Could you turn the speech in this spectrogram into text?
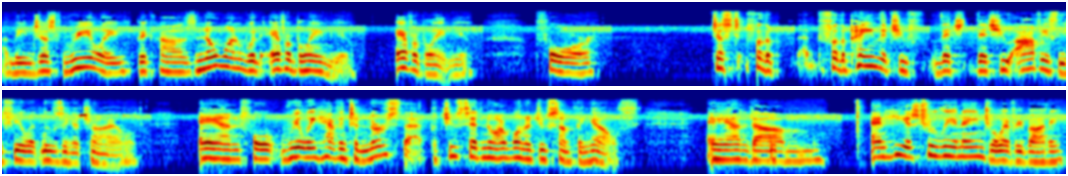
I mean, just really because no one would ever blame you, ever blame you for just for the for the pain that you that that you obviously feel at losing a child, and for really having to nurse that. But you said, no, I want to do something else, and um, and he is truly an angel. Everybody,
